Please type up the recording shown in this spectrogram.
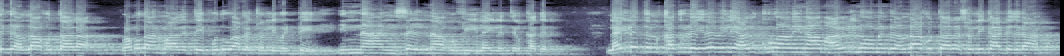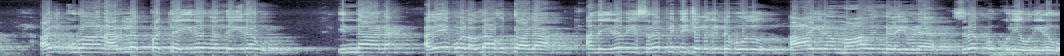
என்று அல்லாஹுத்தாலா ரமலான் மாதத்தை பொதுவாக சொல்லிவிட்டு இன்னா அன்சல்நாஹு லைலத்தில் கதிர். லைலத்துல் கதிருடைய இரவிலே அல் குர்ஆனை நாம் அருளினோம் என்று அல்லாஹுத்தாலா சொல்லி காட்டுகிறான். அல் குர்ஆன் அருளப்பட்ட இரவு அந்த இரவு. இன்னான அதே போல் அல்லாஹுத்தாலா அந்த இரவை சிறப்பித்து சொல்லுகின்ற போது ஆயிரம் மாதங்களை விட சிறப்புக்குரிய ஒரு இரவு.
